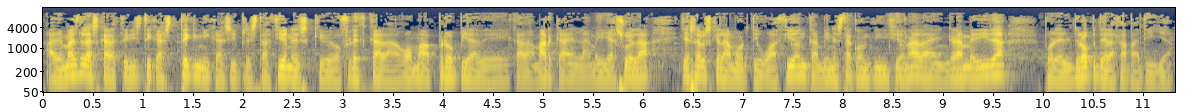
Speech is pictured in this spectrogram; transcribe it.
Además de las características técnicas y prestaciones que ofrezca la goma propia de cada marca en la media suela, ya sabes que la amortiguación también está condicionada en gran medida por el drop de la zapatilla.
